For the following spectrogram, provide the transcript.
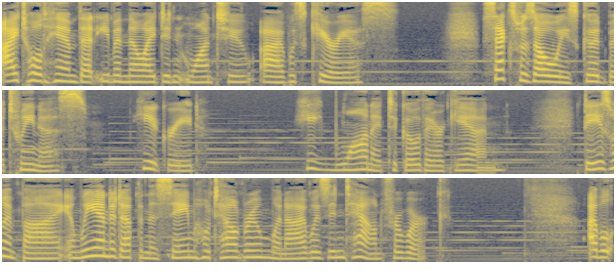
I told him that even though I didn't want to, I was curious. Sex was always good between us. He agreed. He wanted to go there again. Days went by, and we ended up in the same hotel room when I was in town for work. I will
